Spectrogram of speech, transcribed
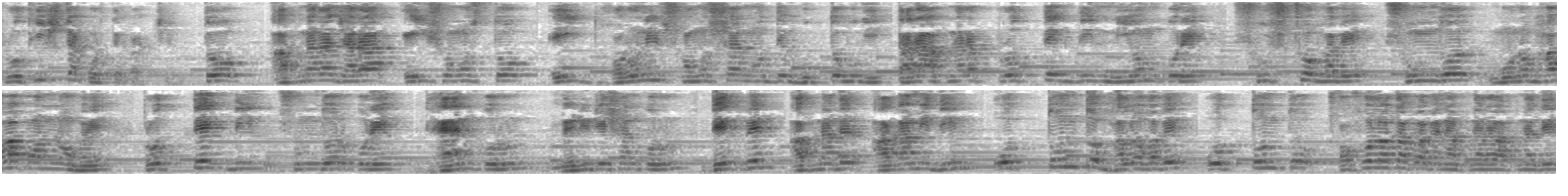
প্রতিষ্ঠা করতে পারছেন। তো আপনারা যারা এই সমস্ত, এই ধরনের সমস্যার মধ্যে ভুক্তভোগী, তারা আপনারা প্রত্যেক দিন নিয়ম করে সুষ্ঠুভাবে, সুন্দর মনোভাবাপন্ন হয়ে প্রত্যেক দিন সুন্দর করে ধ্যান করুন, মেডিটেশন করুন। দেখবেন আপনাদের আগামী দিন অত্যন্ত ভালো হবে অত্যন্ত সফলতা পাবেন আপনারা আপনাদের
